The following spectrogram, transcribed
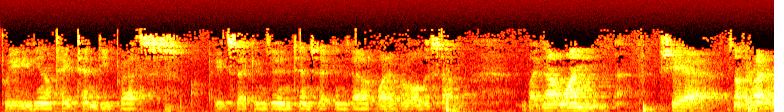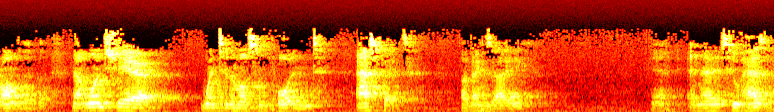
breathe, you know, take 10 deep breaths, 8 seconds in, 10 seconds out, whatever, all this stuff. But not one share, there's nothing right or wrong with it, but not one share went to the most important aspect of anxiety. Yeah? And that is who has it?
